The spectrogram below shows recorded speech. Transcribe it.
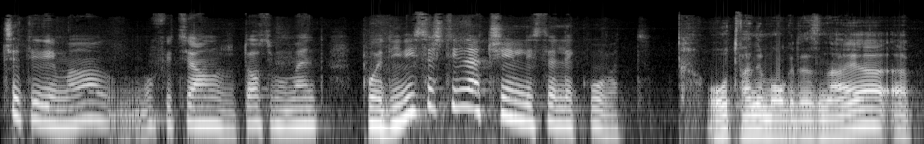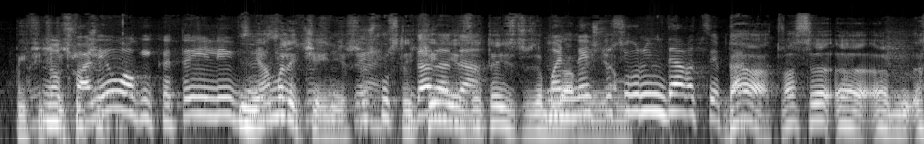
четирима официално до този момент, по един и същи начин ли се лекуват? О, това не мога да зная. А, при Но това ли случаи... е логиката или... Няма лечение. Всъщност Да, да, лечение да. за тези Ма заболявания нещо няма. сигурно им дават все пак. Да, това са а, а,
